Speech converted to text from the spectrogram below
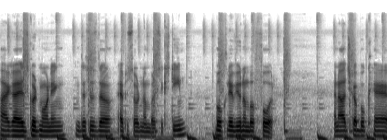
Hi guys, good morning this is the episode number 16, book review number four and आज का बुक है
